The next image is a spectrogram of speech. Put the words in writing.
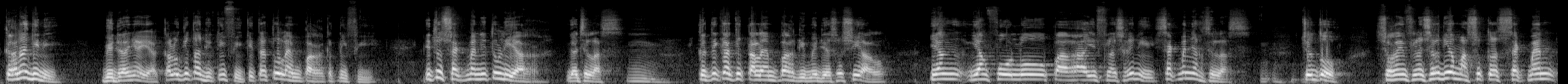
Karena gini, bedanya ya, kalau kita di TV, kita tuh lempar ke TV, itu segmen itu liar, nggak jelas. Ketika kita lempar di media sosial, yang yang follow para influencer ini segmen yang jelas. Contoh, seorang influencer dia masuk ke segmen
